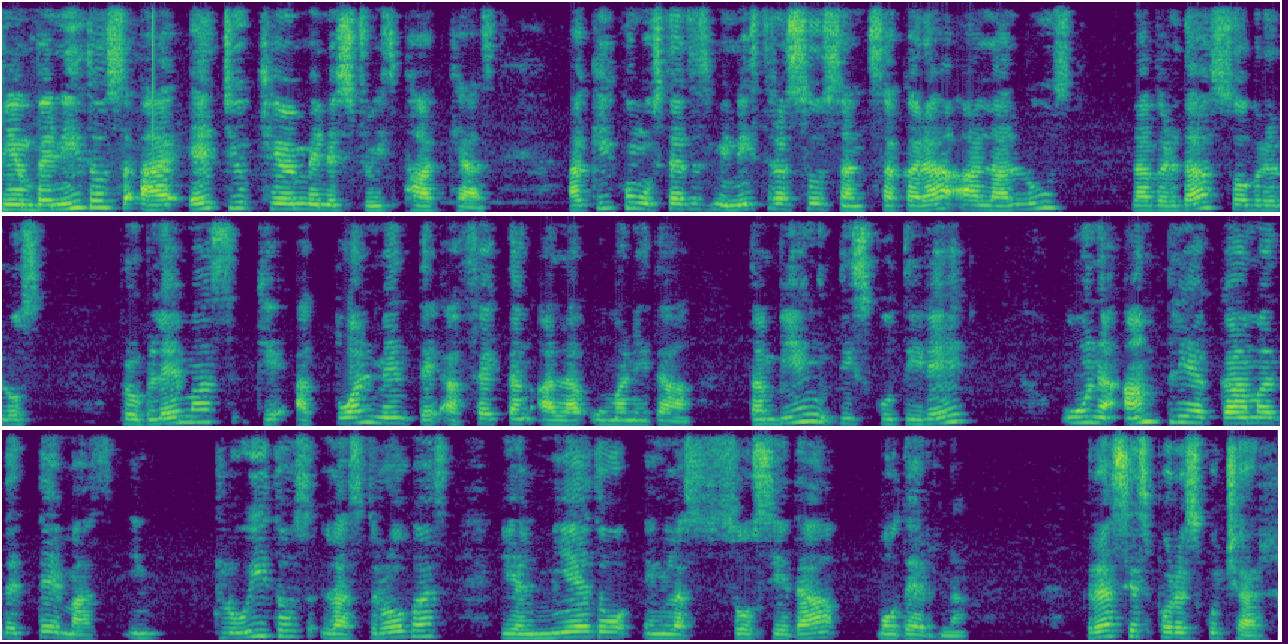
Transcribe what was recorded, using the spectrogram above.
Bienvenidos a EduCare Ministries Podcast. Aquí con ustedes, ministra Susan, sacará a la luz la verdad sobre los problemas que actualmente afectan a la humanidad. También discutiré una amplia gama de temas, incluidos las drogas y el miedo en la sociedad moderna. Gracias por escuchar.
